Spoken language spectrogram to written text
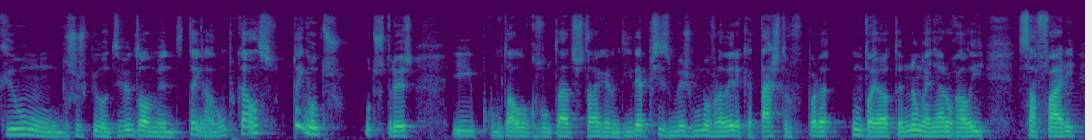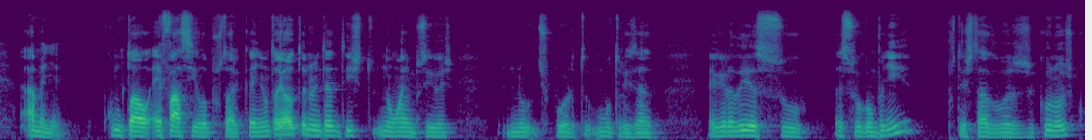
que um dos seus pilotos eventualmente tenha algum percalço, tem outros, outros três, e como tal o resultado estará garantido. É preciso mesmo uma verdadeira catástrofe para um Toyota não ganhar o Rally Safari amanhã. Como tal, é fácil apostar que ganha um Toyota, no entanto, isto não há impossíveis no desporto motorizado. Agradeço a sua companhia por ter estado hoje connosco.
